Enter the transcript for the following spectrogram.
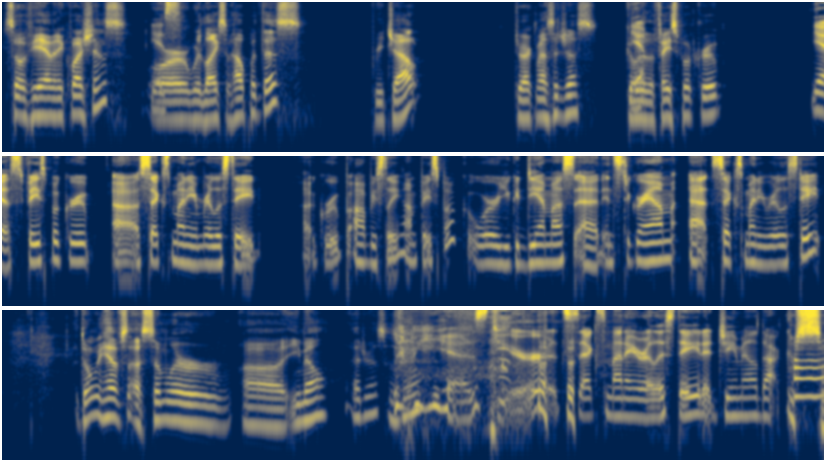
So if you have any questions Yes. or would like some help with this, reach out, direct message us, go Yep. to the Facebook group. Yes, Facebook group, uh, Sex, Money, and Real Estate uh, group, obviously on Facebook, or you could DM us at Instagram at Sex, Money, Real Estate. Don't we have a similar uh, email address as well? yes, dear. it's Sex, Money, Real Estate at gmail.com. We're so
